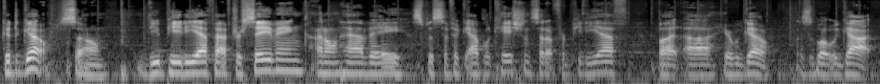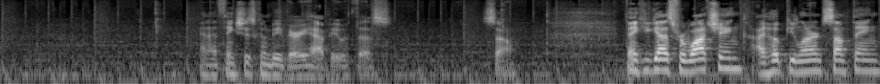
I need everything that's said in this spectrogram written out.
good to go. So view PDF after saving. I don't have a specific application set up for PDF, but uh, here we go. This is what we got. And I think she's going to be very happy with this. So, thank you guys for watching. I hope you learned something.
